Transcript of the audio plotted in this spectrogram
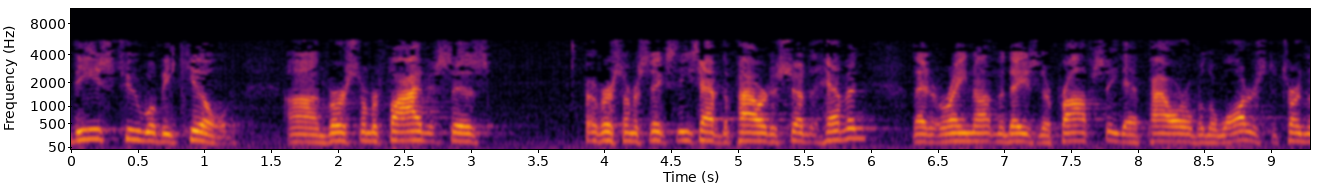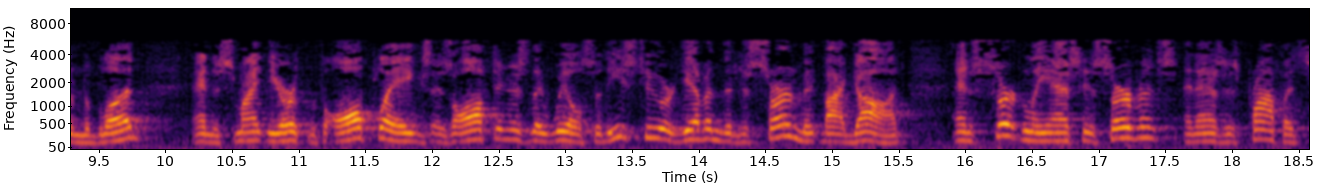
these two will be killed. Uh, verse number 5, it says, verse number 6, these have the power to shut the heaven that it rain not in the days of their prophecy. They have power over the waters to turn them to blood and to smite the earth with all plagues as often as they will. So these two are given the discernment by God, and certainly as His servants and as His prophets,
